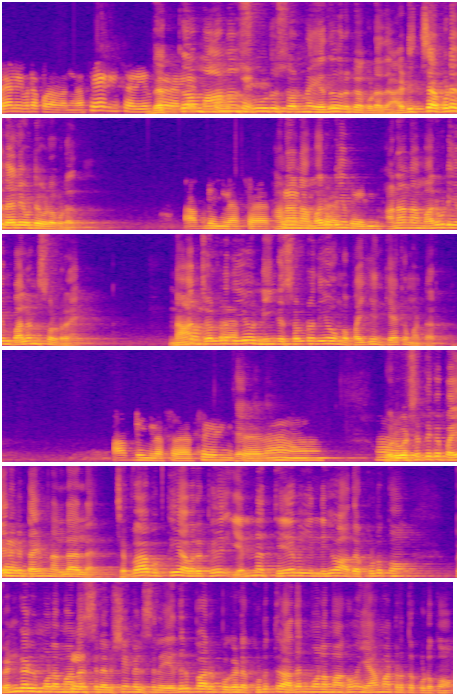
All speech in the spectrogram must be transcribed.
வேலையை விடக்கூடாதுங்களா? சரிங்க சார் மானம். சூடு சொர்ணம் எதுவும் இருக்கக்கூடாது. அடிச்சா கூட வேலையை விட்டு விடக்கூடாது. அப்படிங்களா சார்? ஆனால் நான் மறுபடியும். ஆனால் நான் மறுபடியும் பலன் சொல்கிறேன் நான் சொல்கிறதையோ நீங்கள் சொல்கிறதையோ உங்கள் பையன் கேட்க மாட்டார். அப்படிங்களா சார்? சரிங்க சார். ஒரு வருஷத்துக்கு பையனுக்கு டைம் நல்லா இல்லை. செவ்வாய் புக்தி அவருக்கு என்ன தேவையில்லையோ அதை கொடுக்கும். பெண்கள் மூலமான சில விஷயங்கள் சில எதிர்பார்ப்புகளை கொடுத்து அதன் மூலமாகவும் ஏமாற்றத்தை கொடுக்கும்.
